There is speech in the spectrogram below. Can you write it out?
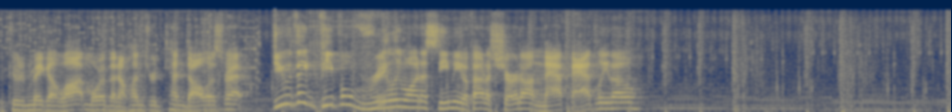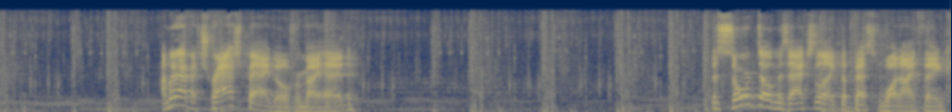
We could make a lot more than $110 for that. Do you think people really want to see me without a shirt on that badly, though? I'm gonna have a trash bag over my head. The sword dome is actually like the best one, I think.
